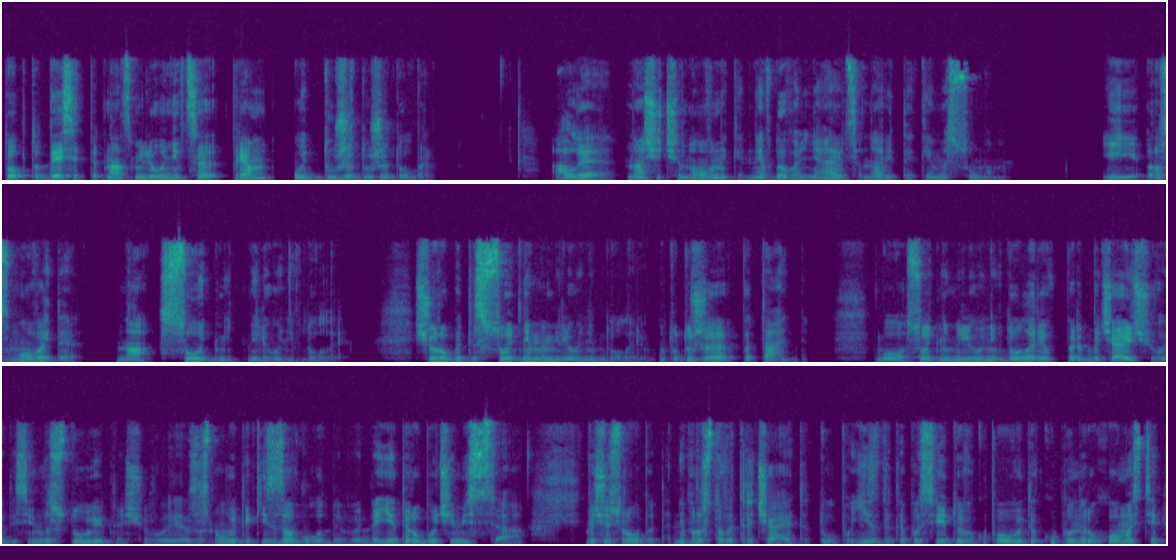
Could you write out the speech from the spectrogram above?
Тобто 10-15 мільйонів це прям дуже-дуже добре. Але наші чиновники не вдовольняються навіть такими сумами. І розмова йде на сотні мільйонів доларів. Що робити з сотнями мільйонів доларів? Отут уже питання. Бо сотні мільйонів доларів передбачають, що ви десь інвестуєте, що ви засновуєте якісь заводи, ви даєте робочі місця, ви щось робите. Не просто витрачаєте тупо, їздите по світу, викуповуєте купу нерухомості,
